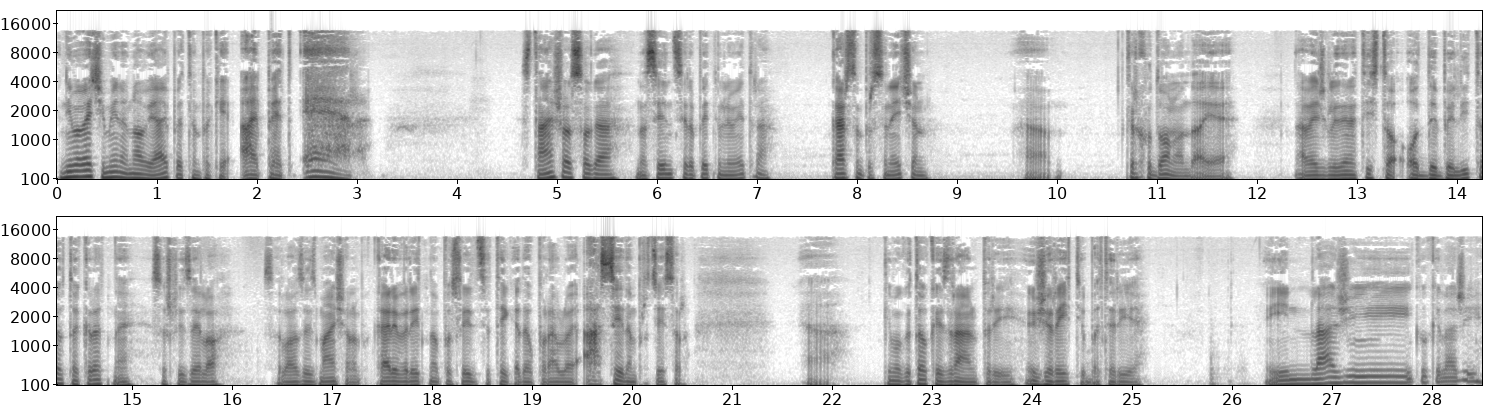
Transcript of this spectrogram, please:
nima več imena novi iPad, ampak je iPad Air. Stanjšali so ga na 7,5 mm, kar sem presenečen, um, kar hodono, da je, a več glede na tisto oddebelitev takrat, ne, so šli zelo, zelo zdaj zmanjšano, kar je verjetno posledica tega, da uporabljajo A7 procesor, ja, ki ima gotovo kaj zraven pri žretju baterije. In lažji, koliko je lažji?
